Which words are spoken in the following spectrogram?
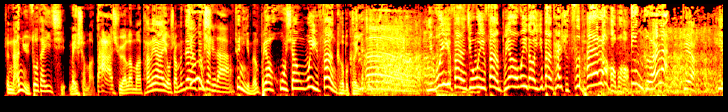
这男女坐在一起没什么，大学了嘛，谈恋爱有什么的呀？对就不对是的。就你们不要互相喂饭，可不可以？呃，你喂饭就喂饭，不要喂到一半开始自拍了，好不好？定格了。对呀、你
